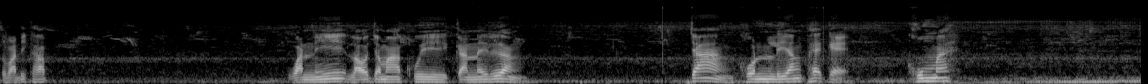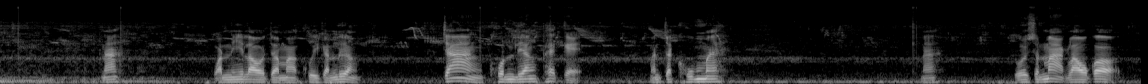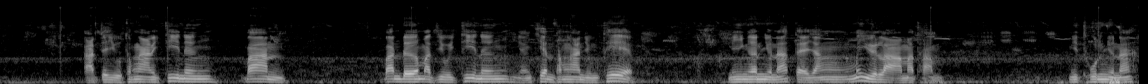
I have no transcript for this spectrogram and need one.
สวัสดีครับ วันนี้เราจะมาคุยกันในเรื่อง จ้างคนเลี้ยงแพะแกะ คุ้มไหมนะ วันนี้เราจะมาคุยกันเรื่อง จ้างคนเลี้ยงแพะแกะ มันจะคุ้มไหมนะโดยส่วนมากเราก็อาจจะอยู่ทำงานอีกที่หนึ่งบ้านบ้านเดิมอาจจะอยู่อีกที่หนึ่งอย่างเช่นทำงานอยู่กรุงเทพ มีเงินอยู่นะ แต่ยังไม่เวลามาทำมีทุนอยู่นะ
